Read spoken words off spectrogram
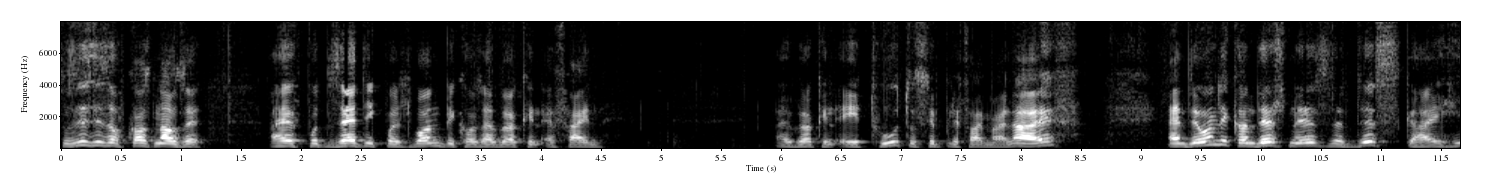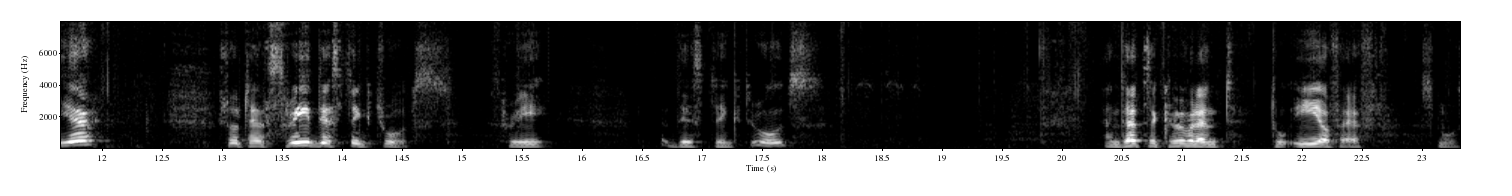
So this is, of course, now the, I have put z equals 1 because I work in affine. I work in A2 to simplify my life. And the only condition is that this guy here should have three distinct roots. Three distinct roots. And that's equivalent to E of f smooth.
